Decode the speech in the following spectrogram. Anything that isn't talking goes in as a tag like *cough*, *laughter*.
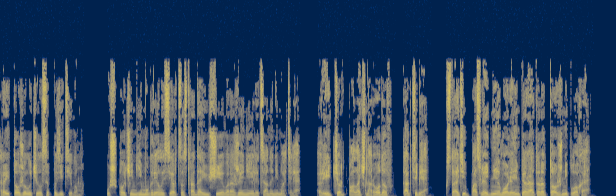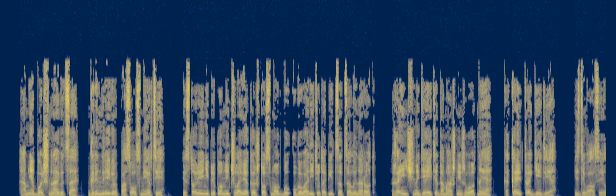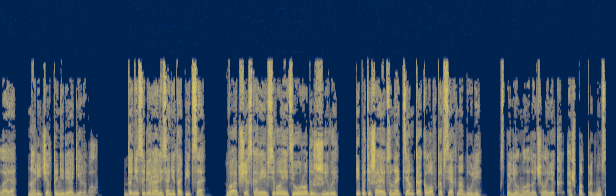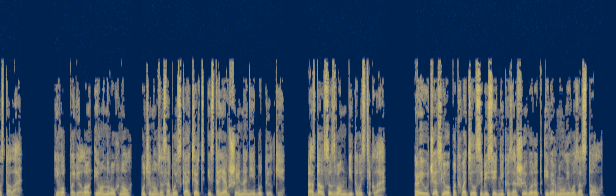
Рэй тоже лучился позитивом. Уж очень ему грело сердце страдающее выражение лица нанимателя. «Ричард, палач народов, как тебе?» Кстати, последняя воля императора тоже неплохо. А мне больше нравится Гринривер — посол смерти. История не припомнит человека, что смог бы уговорить утопиться целый народ. Женщины, дети, домашние животные. Какая трагедия!» — издевался Илая, но Ричард не реагировал. «Да не собирались они топиться. Вообще, скорее всего, эти уроды живы и потешаются над тем, как ловко всех надули», — вспылил молодой человек, аж подпрыгнув со стола. Его повело, и он рухнул, утянув за собой скатерть и стоявшие на ней бутылки. Раздался звон битого стекла. Рэй участливо подхватил собеседника за шиворот и вернул его за стол.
